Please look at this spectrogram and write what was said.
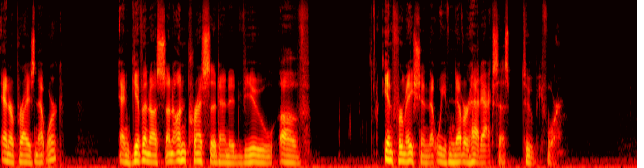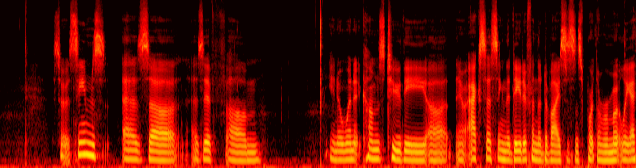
enterprise network and given us an unprecedented view of information that we've never had access to before. So it seems as uh, as if um, you know when it comes to the uh, you know accessing the data from the devices and support them remotely. Th-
